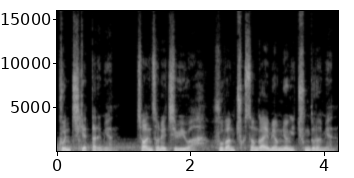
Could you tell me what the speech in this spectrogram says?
군 측에 따르면 전선의 지휘와 후방 축성가의 명령이 충돌하면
